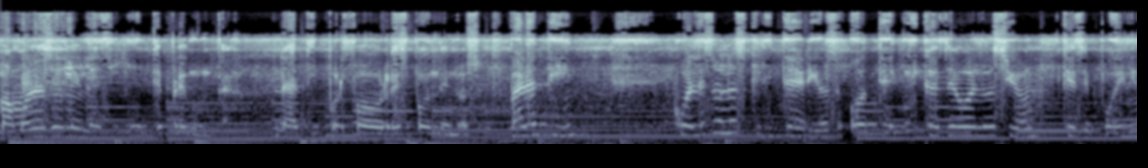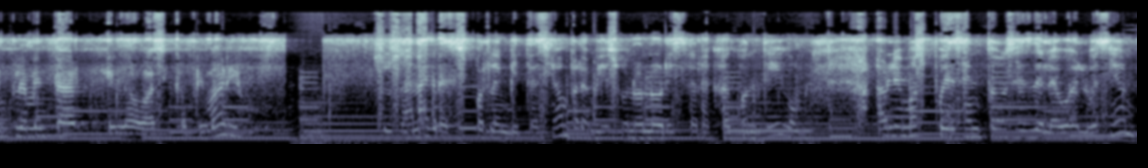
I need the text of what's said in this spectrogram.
Vamos a hacerle la siguiente pregunta. Nati, por favor, respóndenos. Para ti, ¿cuáles son los criterios o técnicas de evaluación que se pueden implementar en la básica primaria? Susana, gracias por la invitación. Para mí es un honor estar acá contigo. Hablemos pues entonces de la evaluación.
